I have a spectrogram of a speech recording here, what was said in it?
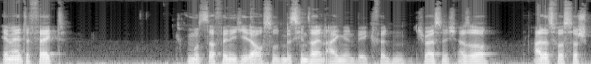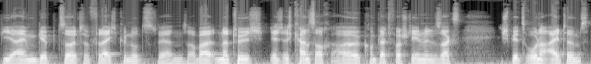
im Endeffekt muss da, finde ich, jeder auch so ein bisschen seinen eigenen Weg finden. Ich weiß nicht, also alles, was das Spiel einem gibt, sollte vielleicht genutzt werden. So, aber natürlich, ich, ich kann es auch äh, komplett verstehen, wenn du sagst, ich spiele jetzt ohne Items,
